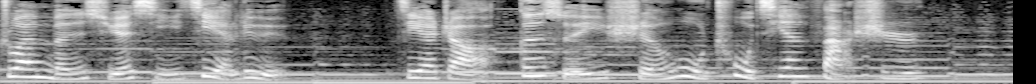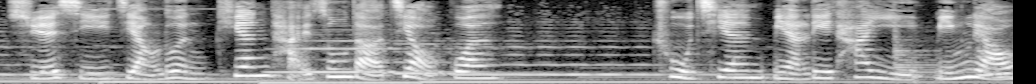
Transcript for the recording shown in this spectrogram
专门学习戒律。接着跟随神物处谦法师学习讲论天台宗的教官。处谦勉励他以明了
